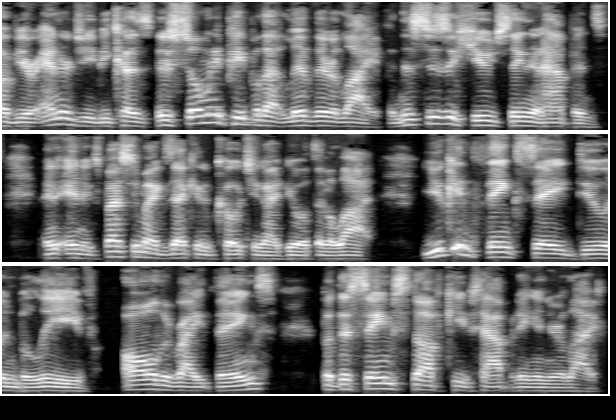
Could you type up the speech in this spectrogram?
of your energy because there's so many people that live their life and this is a huge thing that happens and, and especially my executive coaching i deal with it a lot. You can think say do and believe all the right things but the same stuff keeps happening in your life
